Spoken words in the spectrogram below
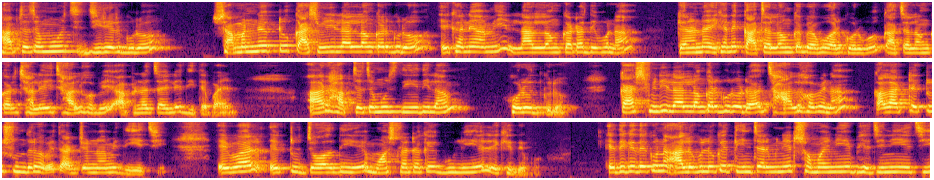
হাফ চা চামচ জিরের গুঁড়ো, সামান্য একটু কাশ্মীরি লাল লঙ্কার গুঁড়ো। এখানে আমি লাল লঙ্কাটা দেবো না। কেননা এখানে কাঁচা লঙ্কা ব্যবহার করব। কাঁচা লঙ্কার ঝালেই ঝাল হবে, আপনারা চাইলে দিতে পারেন। আর হাফ চা চামচ দিয়ে দিলাম হলুদ গুঁড়ো। কাশ্মীরি লাল লঙ্কার গুঁড়োটা ঝাল হবে না, কালারটা একটু সুন্দর হবে, তার জন্য আমি দিয়েছি। এবার একটু জল দিয়ে মশলাটাকে গুলিয়ে রেখে দেব। এদিকে দেখুন, আলুগুলোকে তিন চার মিনিট সময় নিয়ে ভেজে নিয়েছি।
